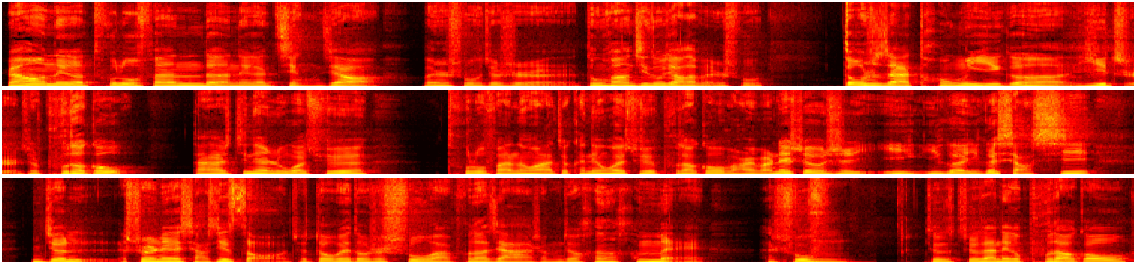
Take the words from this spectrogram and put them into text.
然后那个吐鲁番的那个景教文书，就是东方基督教的文书，都是在同一个遗址，就是葡萄沟。大家今天如果去吐鲁番的话，就肯定会去葡萄沟玩一玩。那就是一一个一个小溪，你就顺着那个小溪走，就周围都是树啊、葡萄架啊什么，就很很美，很舒服。嗯就就在那个葡萄沟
